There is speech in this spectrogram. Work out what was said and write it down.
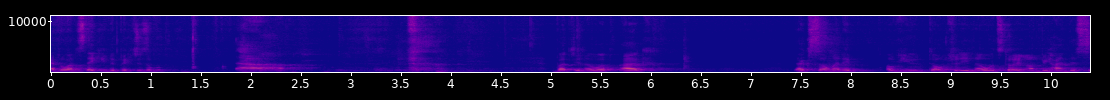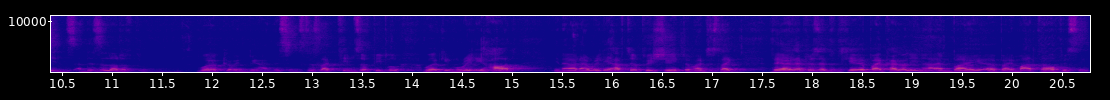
everyone's taking the pictures of. Ah. but you know what? Like, like so many of you don't really know what's going on behind the scenes, and there's a lot of work going behind the scenes. There's like teams of people working really hard, you know, and I really have to appreciate them. I just like they are represented here by Carolina and by uh, by Marta, obviously,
